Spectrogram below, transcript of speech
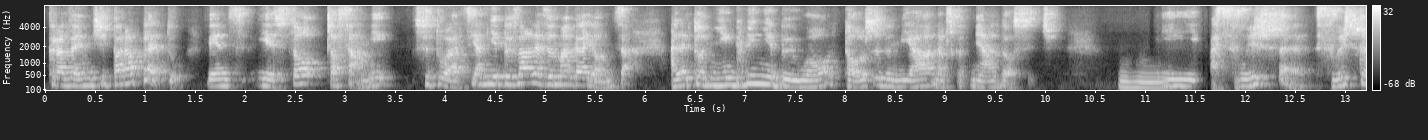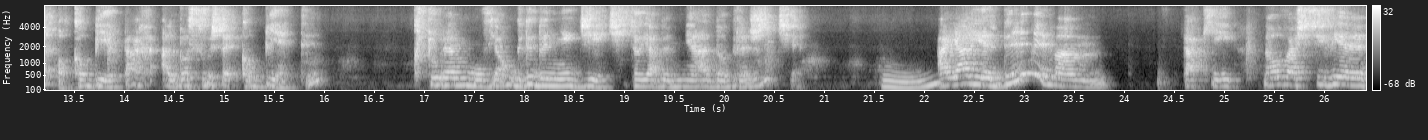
krawędzi parapetu, więc jest to czasami sytuacja niebywale wymagająca, ale to nigdy nie było to, żebym ja na przykład miała dosyć. Mhm. I, a słyszę, słyszę o kobietach albo słyszę kobiety, które mówią, gdyby nie dzieci, to ja bym miała dobre życie. Mhm. A ja jedyny mam taki, no właściwie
